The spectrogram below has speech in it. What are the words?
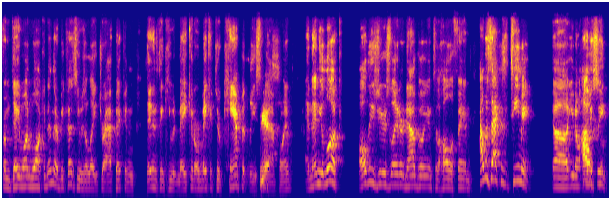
from day one walking in there because he was a late draft pick and they didn't think he would make it or make it through camp at least at yes. that point. And then you look, all these years later, now going into the Hall of Fame. How was that as a teammate? Uh, you know, obviously,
